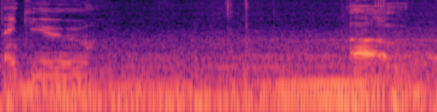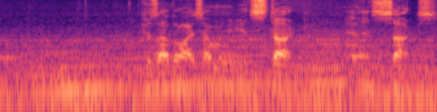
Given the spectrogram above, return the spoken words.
Thank you. Um, because otherwise I'm going to get stuck, and it sucks.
